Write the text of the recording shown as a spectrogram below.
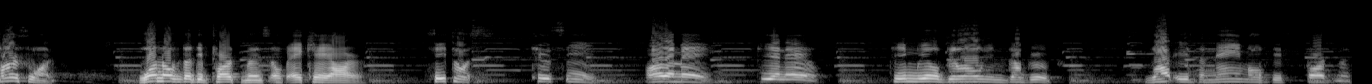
First one, one of the departments of AKR, CTOs, QC, RMA, PNL, team will belong in the group. What is the name of this department?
